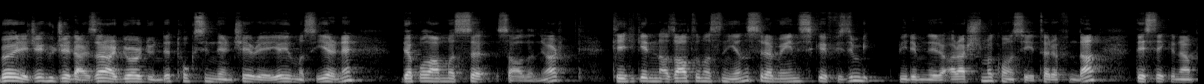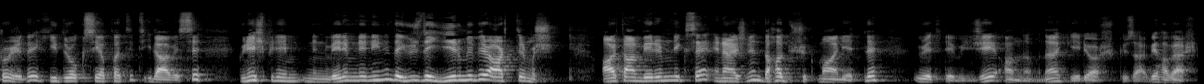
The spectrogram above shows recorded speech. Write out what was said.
Böylece hücreler zarar gördüğünde toksinlerin çevreye yayılması yerine depolanması sağlanıyor. Tehlikenin azaltılmasının yanı sıra Mühendislik ve Fizik Bilimleri Araştırma Konseyi tarafından desteklenen projede hidroksiapatit ilavesi güneş pilinin verimliliğini de %21 arttırmış. Artan verimlilik ise enerjinin daha düşük maliyetle üretilebileceği anlamına geliyor. Güzel bir haber.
